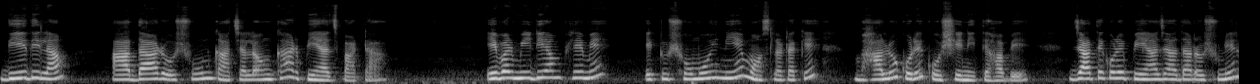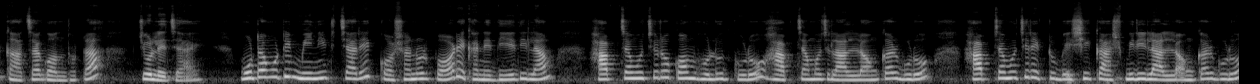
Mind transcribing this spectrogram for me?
দিয়ে দিলাম আদা, রসুন, কাঁচা লঙ্কা আর পেঁয়াজ বাটা। এবার মিডিয়াম ফ্লেমে একটু সময় নিয়ে মশলাটাকে ভালো করে কষিয়ে নিতে হবে, যাতে করে পেঁয়াজ, আদা, রসুনের কাঁচা গন্ধটা চলে যায়। মোটামুটি মিনিট চারেক কষানোর পর এখানে দিয়ে দিলাম হাফ চামচেরও কম হলুদ গুঁড়ো, হাফ চামচ লাল লঙ্কার গুঁড়ো, হাফ চামচের একটু বেশি কাশ্মীরি লাল লঙ্কার গুঁড়ো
